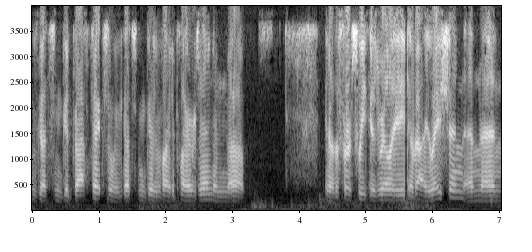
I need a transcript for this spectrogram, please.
we've got some good draft picks and we've got some good invited players in, and uh, you know the first week is really evaluation, and then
